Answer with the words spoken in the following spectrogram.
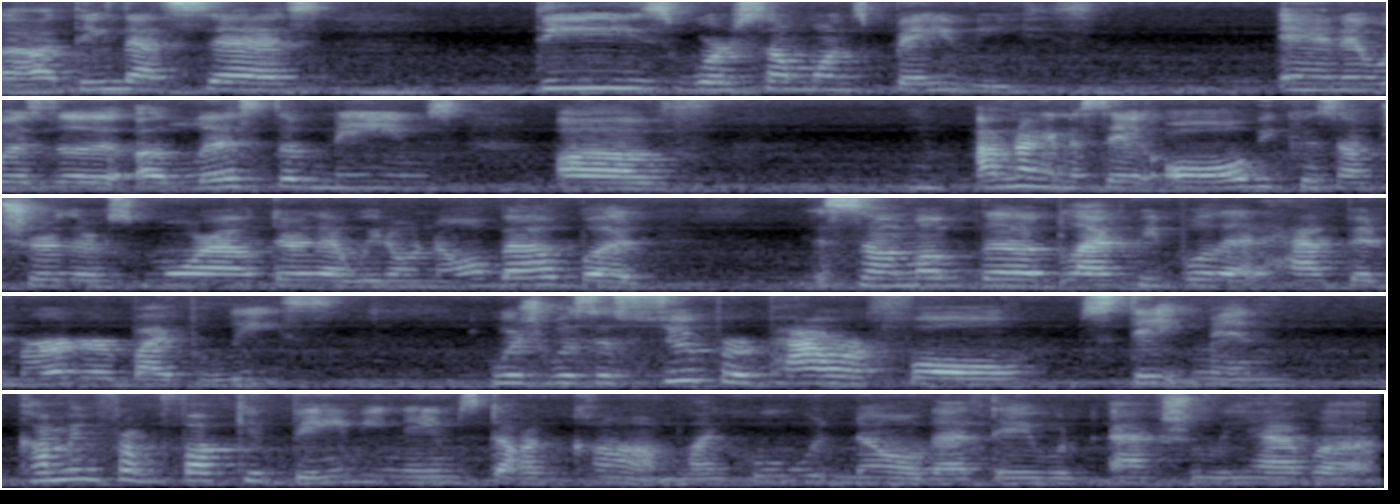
a thing that says these were someone's babies, and it was a, a list of names of. I'm not gonna say all because I'm sure there's more out there that we don't know about, but some of the black people that have been murdered by police, which was a super powerful statement coming from fucking babynames.com. Like, who would know that they would actually have a,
